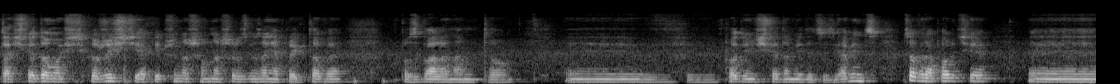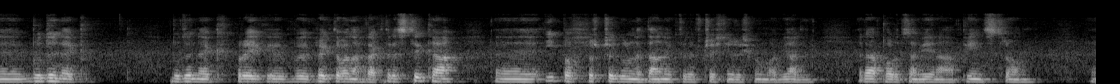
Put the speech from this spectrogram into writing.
ta świadomość korzyści, jakie przynoszą nasze rozwiązania projektowe, pozwala nam to podjąć świadomie decyzję. A więc co w raporcie? E, budynek, budynek projek, projektowana charakterystyka e, i po- poszczególne dane, które wcześniej żeśmy omawiali. Raport zawiera 5 stron e,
